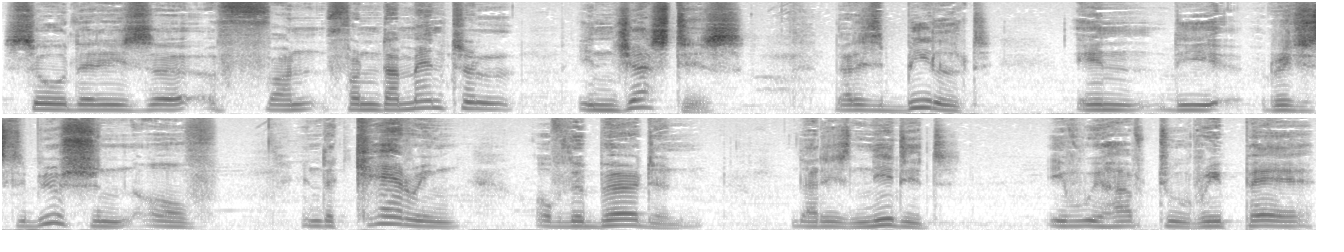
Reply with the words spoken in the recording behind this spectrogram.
So there is a fun, fundamental injustice that is built in the redistribution of in the caring of the burden that is needed if we have to repair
